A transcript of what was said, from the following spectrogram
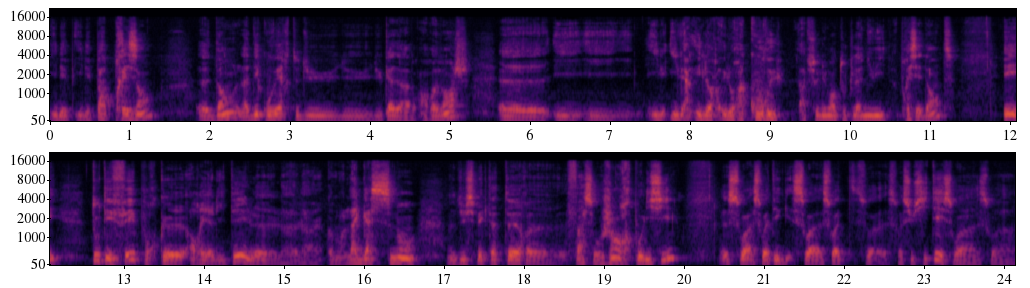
Il n'est il est pas présent euh, dans la découverte du, du, cadavre. En revanche, euh, il, il, il, aura, il, aura, couru absolument toute la nuit précédente. Et tout est fait pour que, en réalité, l'agacement du spectateur face au genre policier, soit, soit, soit, soit, soit, suscité, soit, soit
